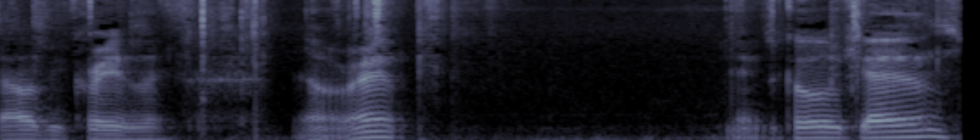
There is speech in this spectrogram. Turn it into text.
That would be crazy. All right. The code, guys.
